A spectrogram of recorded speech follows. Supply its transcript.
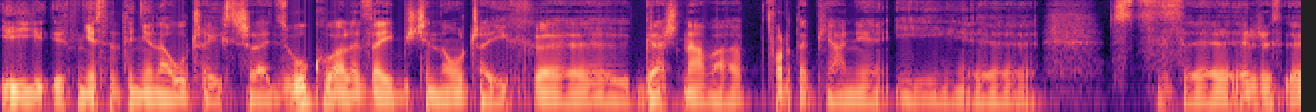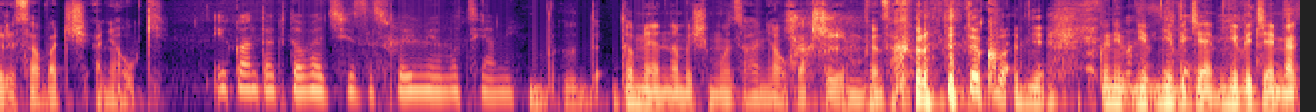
I niestety nie nauczę ich strzelać z łuku, ale zajebiście nauczę ich grać na fortepianie i rysować aniołki. I kontaktować się ze swoimi emocjami. To miałem na myśli mówiąc o aniołkach, szczerze mówiąc akurat dokładnie. Tylko nie, nie, nie, wiedziałem, nie wiedziałem jak...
